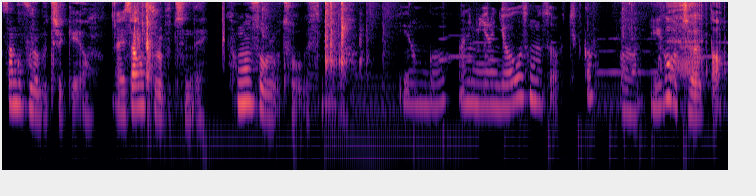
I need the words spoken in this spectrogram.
쌍꺼풀을 붙일게요. 아니 쌍꺼풀을 붙인대. 속눈썹을 붙여보겠습니다. 이런 거? 아니면 이런 여우 속눈썹 붙일까? 아 이거 붙여야겠다.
